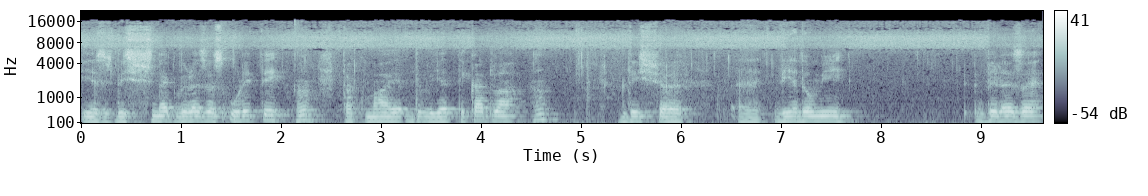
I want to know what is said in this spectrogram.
Je, když šnek vyleze z ulity, hm, tak má dvě tykadla. Hm? Když eh, eh, vědomí vyleze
